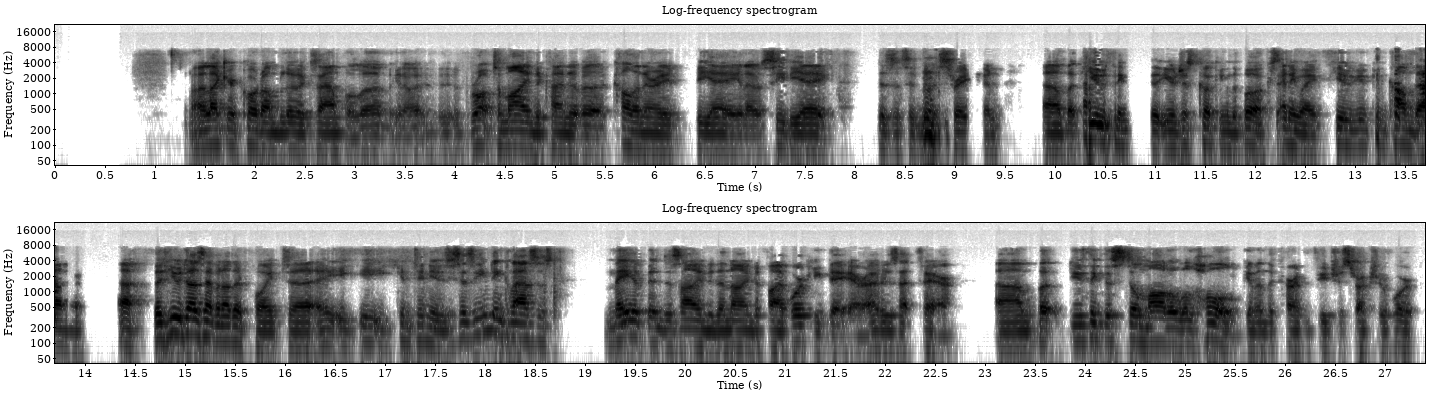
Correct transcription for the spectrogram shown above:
I like your cordon bleu example. Uh, you know, it brought to mind a kind of a culinary BA, you know, CBA business administration. Uh, but Hugh thinks that you're just cooking the books. Anyway, Hugh, you can calm down there. Uh, but Hugh does have another point. Uh, he, he, continues. He says evening classes may have been designed in a nine to five working day era. Is that fair? Um, but do you think this still model will hold given the current and future structure of work?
